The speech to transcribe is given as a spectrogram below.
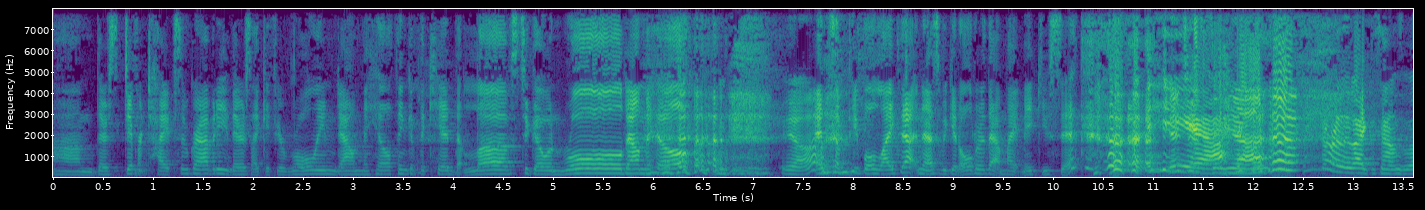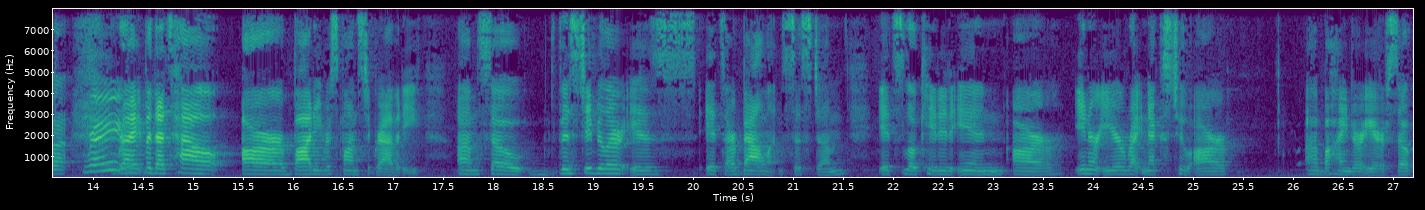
um, there's different types of gravity. There's like if you're rolling down the hill, think of the kid that loves to go and roll down the hill. yeah. And some people like that. And as we get older, that might make you sick. yeah. Yeah. Don't really like the sounds of that. Right. Right. But that's how our body responds to gravity. Um, so vestibular is it's our balance system. It's located in our inner ear, right next to our uh, behind our ear. So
